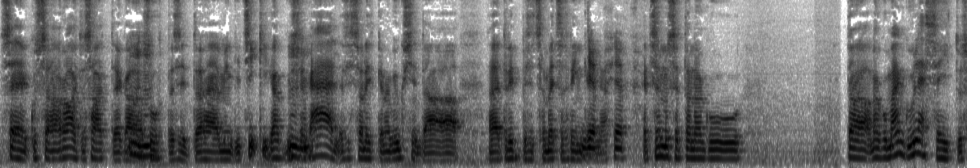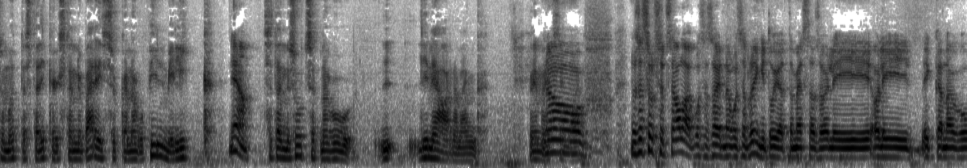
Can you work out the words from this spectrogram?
see, kus sa raadiosaatjaga mm. -hmm. suhtlesid ühe mingi tsikiga, kus oli mm -hmm. hääl ja siis sa olidki nagu üksinda äh, trippisid seal metsas ringi, onju., et selles mõttes, et ta nagu, ta nagu mängu ülesehituse mõttes ta ikkagist on ju päris sihuke nagu filmilikk. jaa see ta on ju suhteliselt nagu li- lineaarne mäng. no, no selles suhtes, et see ala, kus sa said nagu seal ringi tuiata metsas, oli, oli ikka nagu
